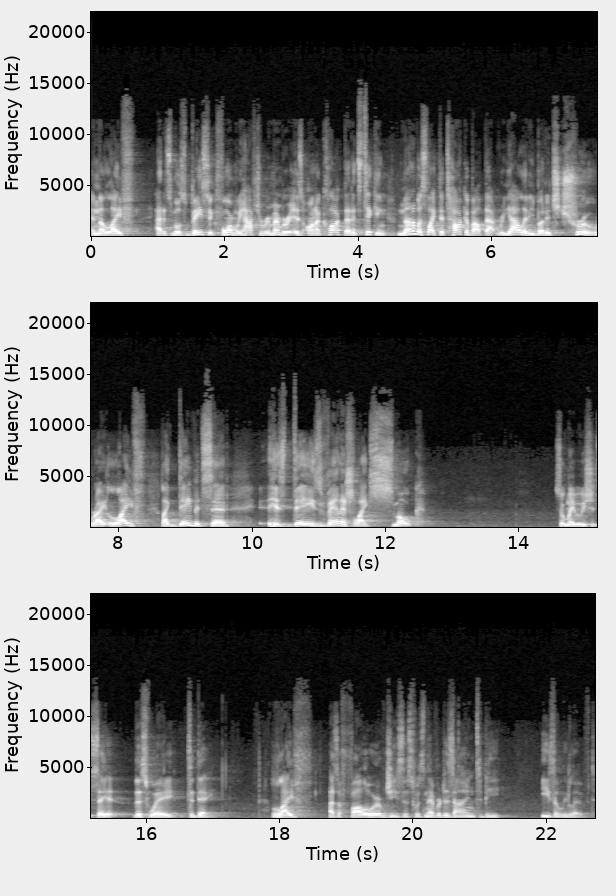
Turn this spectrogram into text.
and the life at its most basic form, we have to remember is on a clock that it's ticking. None of us like to talk about that reality, but it's true, right? Life, like David said, his days vanish like smoke. So maybe we should say it this way today Life as a follower of Jesus was never designed to be easily lived.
